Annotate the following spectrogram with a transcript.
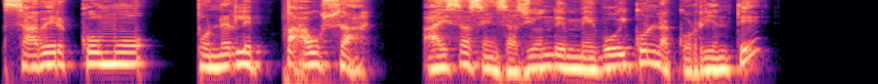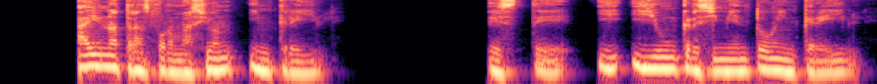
saber cómo ponerle pausa a esa sensación de me voy con la corriente, hay una transformación increíble. Este, y, y un crecimiento increíble.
